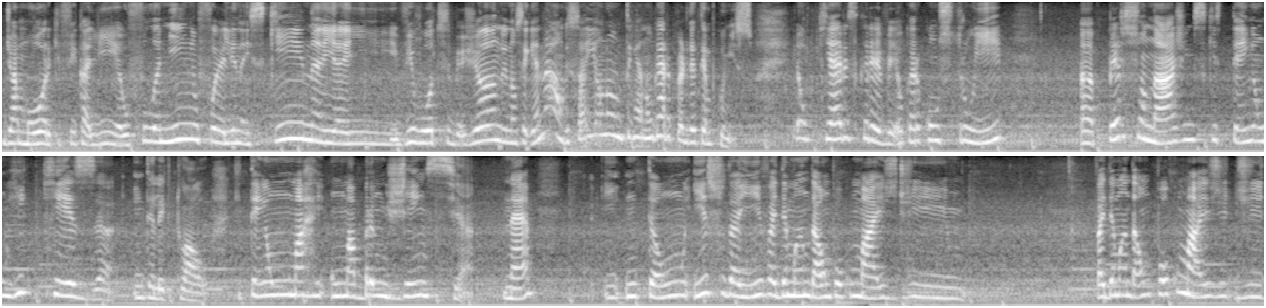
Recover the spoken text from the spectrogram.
de amor que fica ali, o fulaninho foi ali na esquina e aí viu o outro se beijando e não sei o que. Não, isso aí eu não tenho, eu não quero perder tempo com isso. Eu quero escrever, eu quero construir Uh, personagens que tenham riqueza intelectual, que tenham uma, uma abrangência, né? E, então, isso daí vai demandar um pouco mais de. Vai demandar um pouco mais de, de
